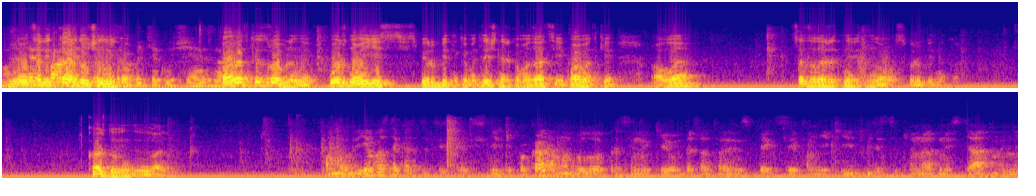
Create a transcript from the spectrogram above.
Може, Ну, це від кожного чоловіка. Якусь, я не знаю. Пам'ятки зроблені. В кожного є співробітники, медичні рекомендації, пам'ятки, але це залежить не від одного співробітника. Кожного індивідуально. А є у вас така статистика, скільки покарано було працівників Державної інспекції, там які дисциплінарні стягнення?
